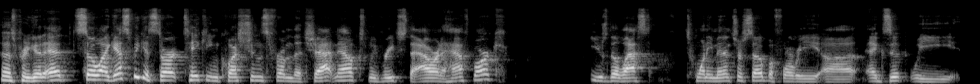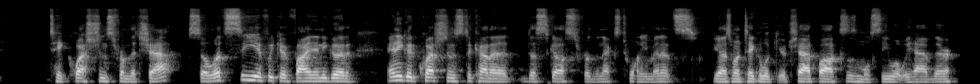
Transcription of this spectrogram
that was pretty good. Ed, so I guess we could start taking questions from the chat now because we've reached the hour and a half mark. Use the last 20 minutes or so before we uh, exit. We take questions from the chat. So let's see if we can find any good any good questions to kind of discuss for the next 20 minutes. If you guys want to take a look at your chat boxes and we'll see what we have there.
